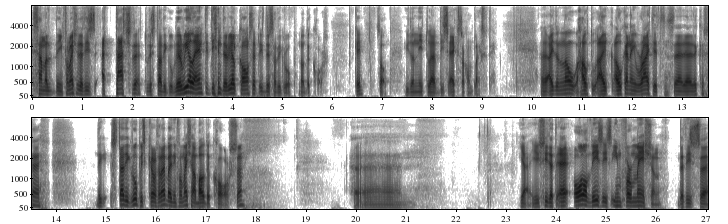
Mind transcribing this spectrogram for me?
Some of the information that is attached to the study group. The real entity and the real concept is the study group not the course okay? So you don't need to have this extra complexity. Uh, I don't know how to I, how can I write it? Uh, uh, the study group is characterized by the information about the course. Um, yeah, you see that uh, all of this is information that is uh,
